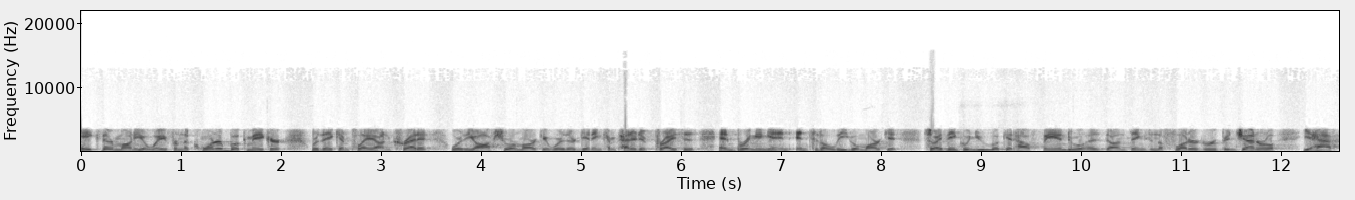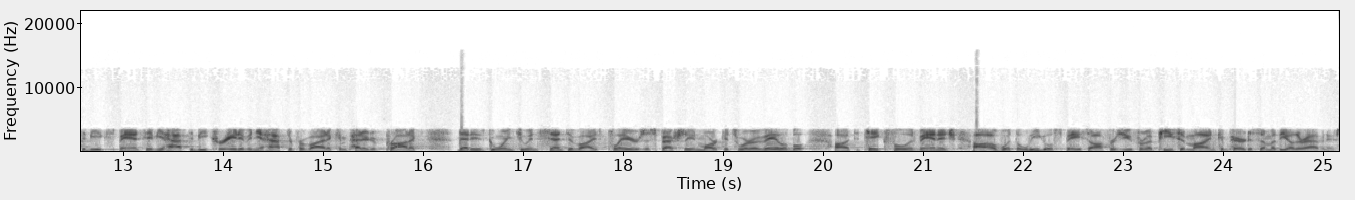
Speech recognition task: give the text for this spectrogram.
take their money away from the corner bookmaker where they can play on credit or the offshore market where they're getting competitive prices and bringing it in, into the legal market. So I think when you look at how FanDuel has done things in the Flutter Group in general, you have to be expansive, you have to be creative, and you have to provide a competitive product that is going to incentivize players, especially in markets where available available uh, to take full advantage uh, of what the legal space offers you from a peace of mind compared to some of the other avenues.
